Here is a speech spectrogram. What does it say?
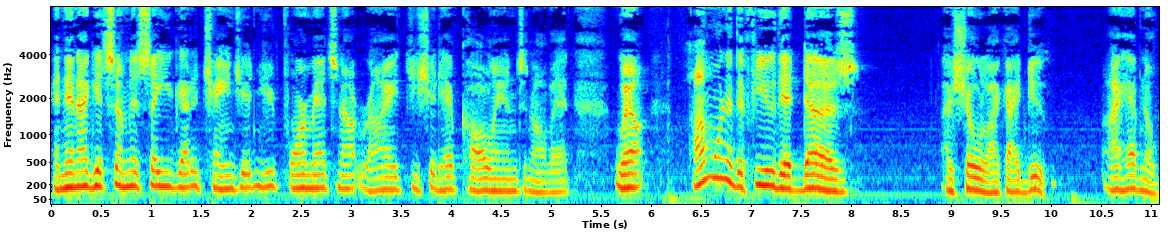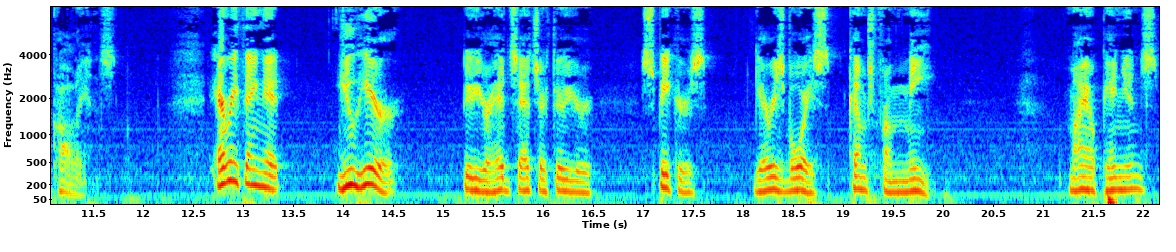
And then I get some that say you got to change it and your format's not right. You should have call ins and all that. Well, I'm one of the few that does a show like I do. I have no call ins. Everything that you hear through your headsets or through your speakers, Gary's voice comes from me. My opinions,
